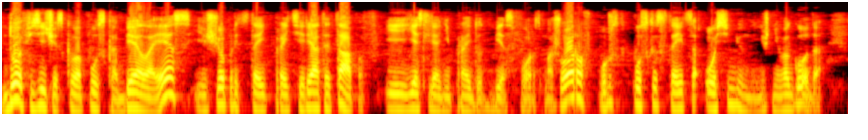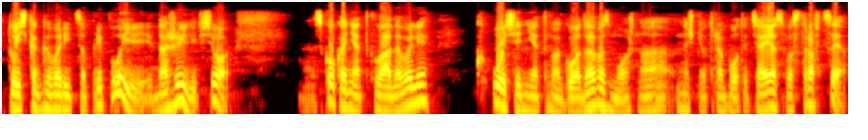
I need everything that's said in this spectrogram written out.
До физического пуска БЛАЭС еще предстоит пройти ряд этапов, и если они пройдут без форс-мажоров, пуск, пуск состоится осенью нынешнего года. То есть, как говорится, приплыли, дожили, все. Сколько они откладывали, к осени этого года, возможно, начнет работать АЭС в Островце.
